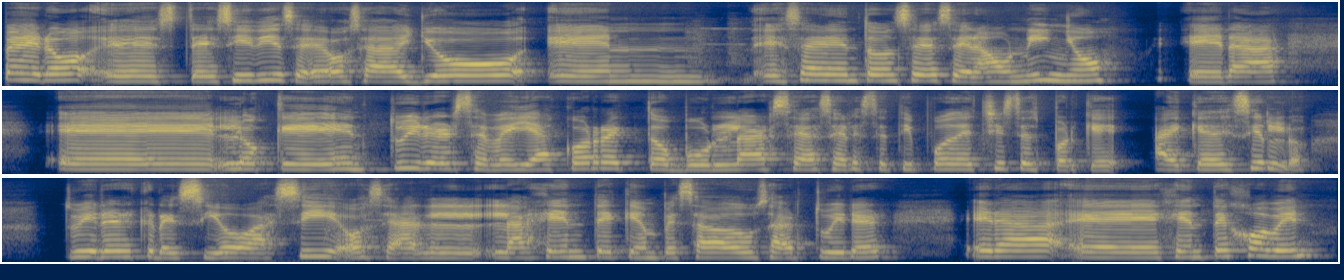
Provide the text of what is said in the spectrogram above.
Pero este sí dice, o sea, yo en ese entonces era un niño, era eh, lo que en Twitter se veía correcto, burlarse, hacer este tipo de chistes, porque hay que decirlo, Twitter creció así, o sea, la gente que empezaba a usar Twitter era eh, gente joven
